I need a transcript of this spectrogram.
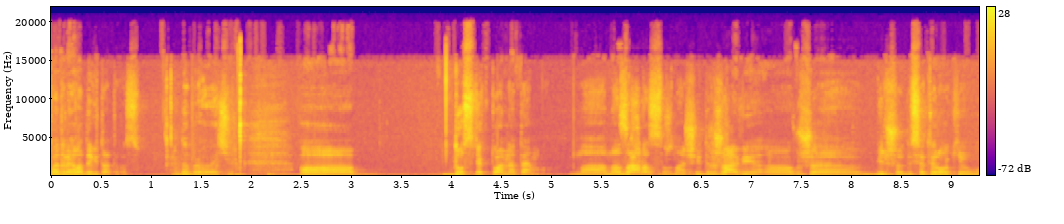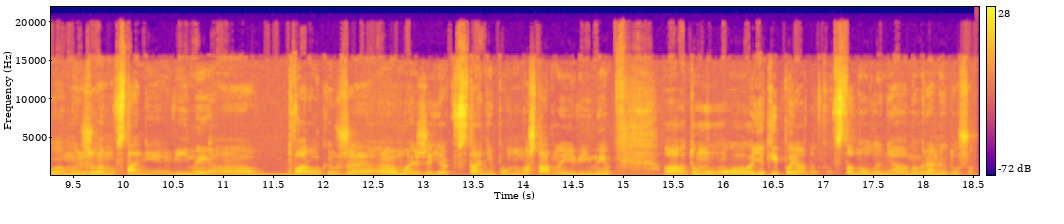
Пане радий вітати вас. Доброго вечора. А, досить актуальна тема. На, на зараз в нашій державі вже більше 10 років ми живемо в стані війни. Два роки вже майже як в стані повномасштабної війни. Тому який порядок встановлення меморіальних дошок?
